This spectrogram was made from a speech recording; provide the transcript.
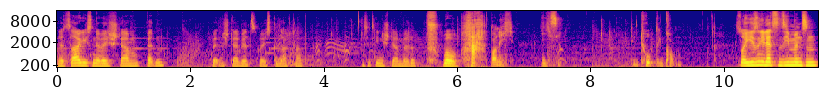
Und jetzt sage ich es und der werde ich sterben. Wetten. Wetten, ich sterbe jetzt, weil ich es gesagt habe ich jetzt eh nicht sterben werde. Wow, ha, doch nicht. Easy. Den Tod entkommen. So, hier sind die letzten sieben Münzen.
